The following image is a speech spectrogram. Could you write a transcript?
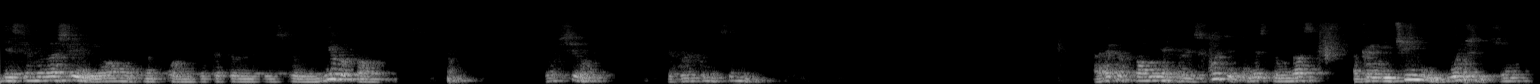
Если мы нашли головную форму, для которой это условие не выполняется, то все, такой функции нет. А это вполне происходит, если у нас ограничений больше, чем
